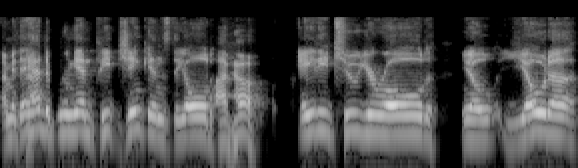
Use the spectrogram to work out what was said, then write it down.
I mean, they yeah. had to bring in Pete Jenkins, the old I know 82 year old, you know, Yoda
